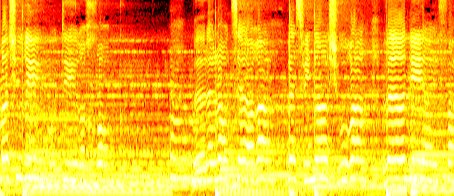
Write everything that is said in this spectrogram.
משאירים אותי רחוק בלילות סערה, בספינה שבורה, ואני עייפה.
